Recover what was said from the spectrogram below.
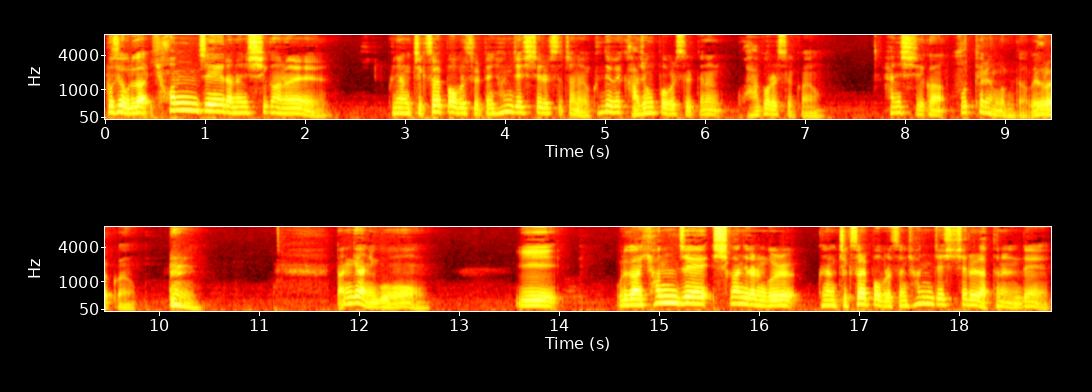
보세요. 우리가 현재라는 시간을 그냥 직설법을 쓸 때는 현재 시제를 쓰잖아요. 근데 왜 가정법을 쓸 때는 과거를 쓸까요? 한 시가 후퇴를 한 겁니다. 왜 그럴까요? 딴 게 아니고 이 우리가 현재 시간이라는 걸 그냥 직설법으로 쓴 현재 시제를 나타내는데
